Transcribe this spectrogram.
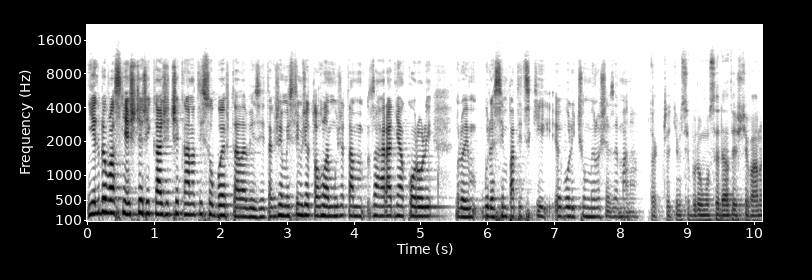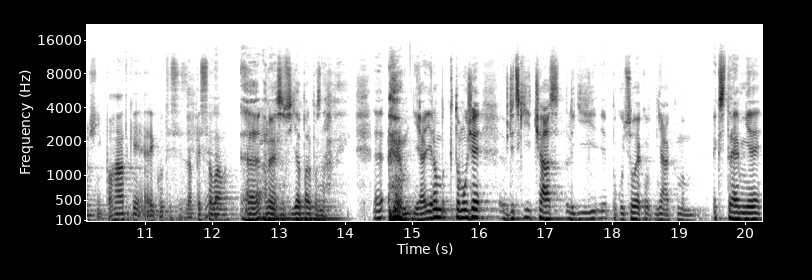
Někdo vlastně ještě říká, že čeká na ty souboje v televizi, takže myslím, že tohle může tam zahrát nějakou roli, kdo jim bude sympatický voličům Miloše Zemana. Tak předtím si budou muset dát ještě vánoční pohádky. Eriku, ty jsi zapisoval? Uh, ano, já jsem si dělal pár poznámek. Uh, já jenom k tomu, že vždycky část lidí, pokud jsou jako nějak extrémně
